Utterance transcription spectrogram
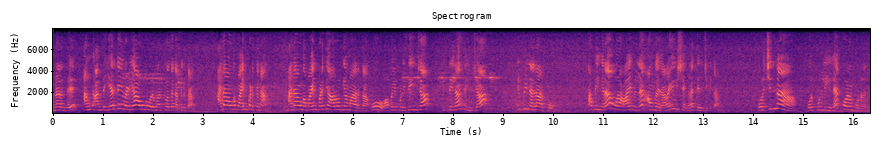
உணர்ந்து அங்கே அந்த இயற்கை வழியாக அவங்க ஒரு மருத்துவத்தை கற்றுக்கிட்டாங்க அதை அவங்க பயன்படுத்தினாங்க. அதை அவங்க பயன்படுத்தி ஆரோக்கியமாக இருந்தான் ஓ அப்போ இப்படி செஞ்சால் இப்படிலாம் செஞ்சால் இப்படி நல்லா இருப்போம் அப்படிங்கிற ஒரு ஆய்வில் அவங்க நிறைய விஷயங்களை தெரிஞ்சுக்கிட்டாங்க. ஒரு சின்ன ஒரு புள்ளியில் கோலம் போடுறது.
